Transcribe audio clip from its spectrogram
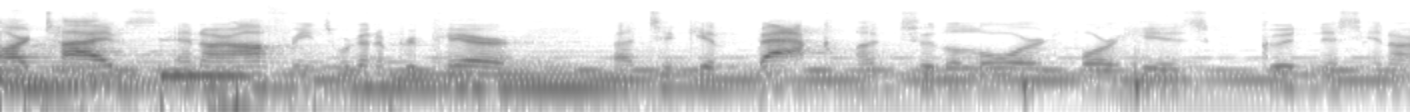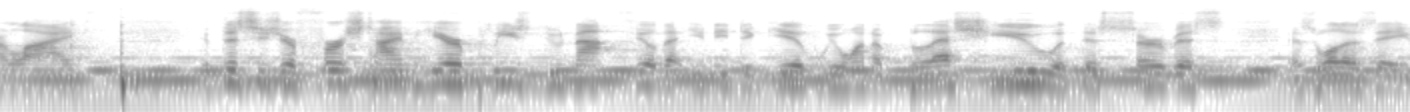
our tithes and our offerings. We're going to prepare uh, to give back unto the Lord for his goodness in our life. If this is your first time here, please do not feel that you need to give. We want to bless you with this service as well as a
